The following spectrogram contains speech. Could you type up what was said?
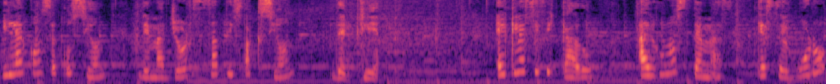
y la consecución de mayor satisfacción del cliente. He clasificado algunos temas que seguro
